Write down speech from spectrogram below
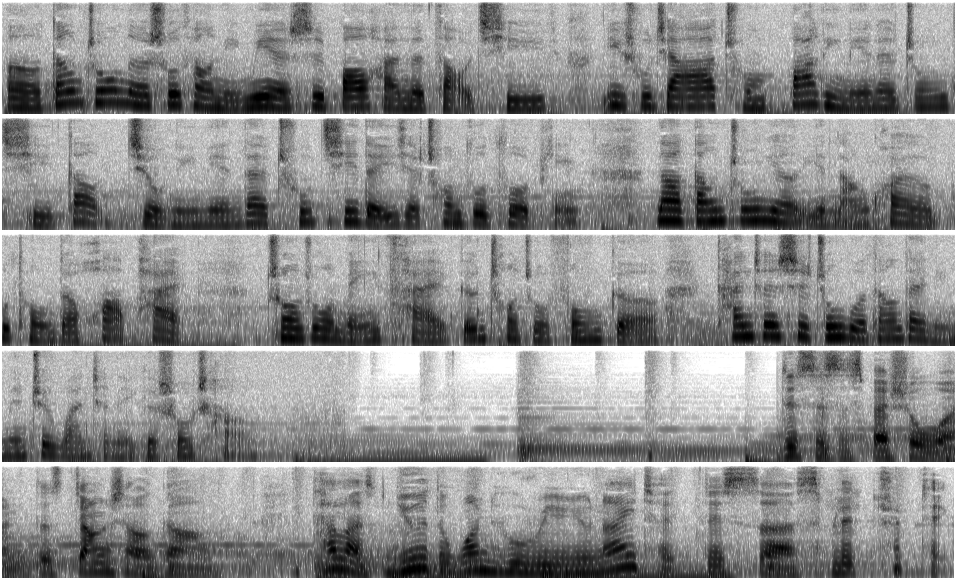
呃，当中呢，收藏里面是包含了早期艺术家从八零年代中期到九零年代初期的一些创作作品。那当中呢，也囊括了不同的画派。创作美彩跟创作风格，堪称是中国当代里面最完整的一个收藏。This is a special one. This Zhang Xiaogang. Tell us, you're the one who reunited this uh, split triptych.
